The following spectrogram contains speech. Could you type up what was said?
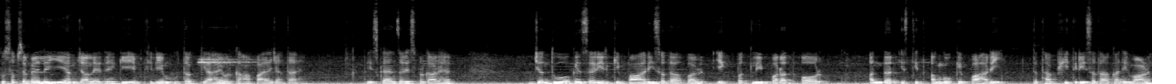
तो सबसे पहले ये हम जान लेते हैं कि इप्थिलियम उतक क्या है और कहाँ पाया जाता है। तो इसका आंसर इस प्रकार है। जंतुओं के शरीर की बाहरी सतह पर एक पतली परत और अंदर स्थित अंगों के बाहरी तथा भीतरी सतह का निर्माण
